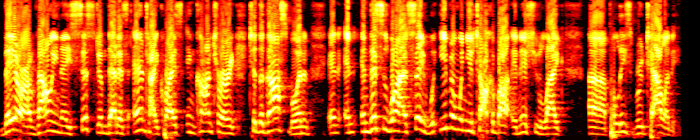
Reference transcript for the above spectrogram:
they are avowing a system that is antichrist and contrary to the gospel. And and and, and this is why I say. Even when you talk about an issue like uh, police brutality,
